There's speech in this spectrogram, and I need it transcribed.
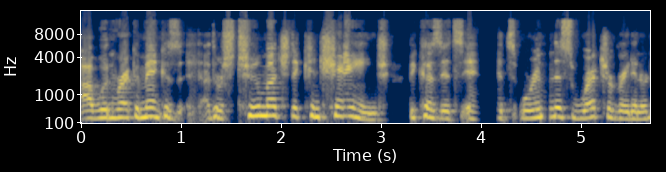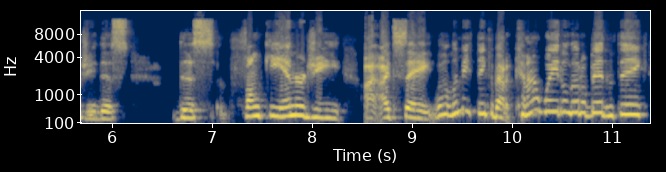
I wouldn't recommend because there's too much that can change because it's it's we're in this retrograde energy, this this funky energy. I, I'd say, well, let me think about it. Can I wait a little bit and think?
